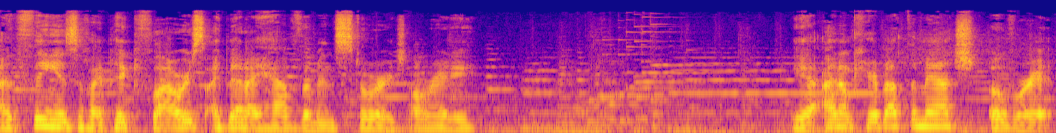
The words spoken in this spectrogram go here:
Uh, the thing is, if I picked flowers, I bet I have them in storage already. Yeah, I don't care about the match. Over it.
